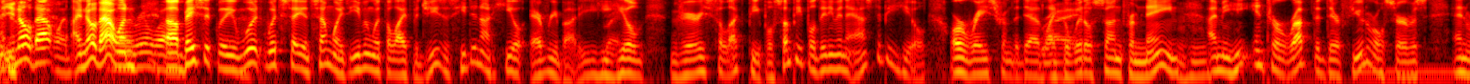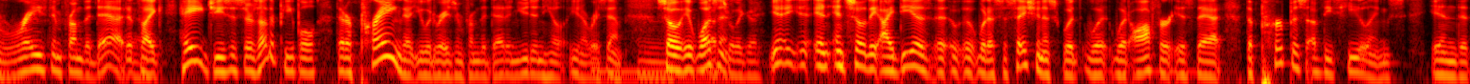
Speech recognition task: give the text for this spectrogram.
You know that one. I know that one. real well. Uh, basically, would would say in some ways, even with the life of Jesus, he did not heal everybody. He healed very select people. Some people didn't even ask to be healed or raised from the dead, like the Right. Mm-hmm. widow's son from Nain. I mean, he interrupted their funeral service and raised him from the dead. It's like, hey, Jesus, there's other people that are praying that you would raise him from the dead, and you didn't heal, you know, raise them. So it wasn't Mm. really good. yeah, and, and so the idea is uh, uh, what a cessationist would, would would offer is that the purpose of these healings in the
